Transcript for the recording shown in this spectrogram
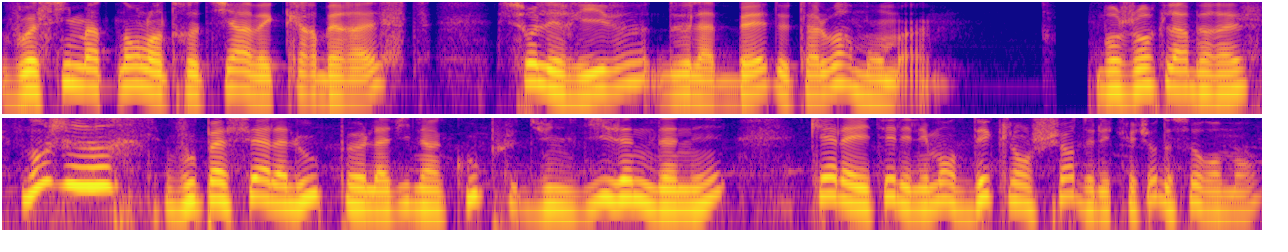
Voici maintenant l'entretien avec Claire Berest sur les rives de la baie de Taloir-Montmain. Bonjour Claire Berest. Bonjour. Vous passez à la loupe la vie d'un couple d'une dizaine d'années. Quel a été l'élément déclencheur de l'écriture de ce roman?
